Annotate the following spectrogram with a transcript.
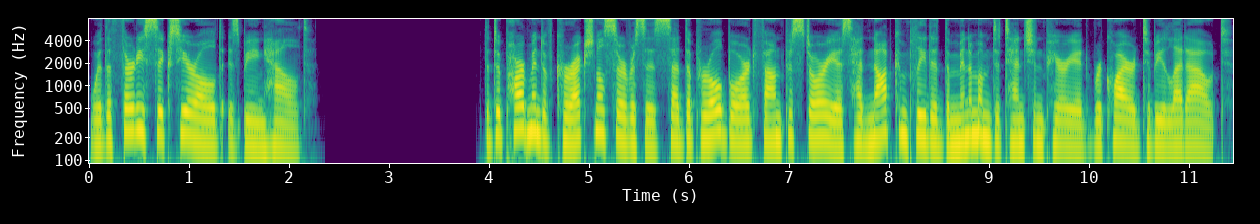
where the 36 year old is being held. The Department of Correctional Services said the parole board found Pistorius had not completed the minimum detention period required to be let out.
